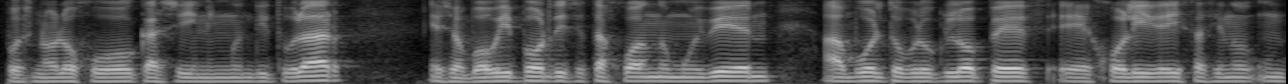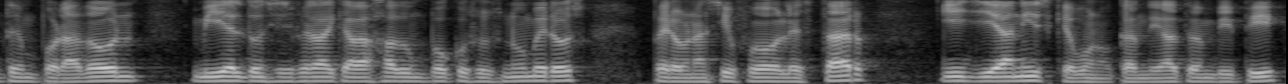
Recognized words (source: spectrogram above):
pues no lo jugó casi ningún titular. Eso, Bobby Portis está jugando muy bien, ha vuelto Brook López, eh, Holiday está haciendo un temporadón, Middleton sí es verdad que ha bajado un poco sus números, pero aún así fue All-Star, y Giannis, que bueno, candidato MVP,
